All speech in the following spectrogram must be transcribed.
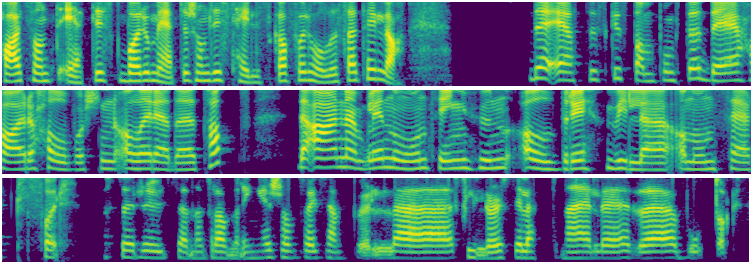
ha et sånt etisk barometer som de selv skal forholde seg til. Da. Det etiske standpunktet det har Halvorsen allerede tatt. Det er nemlig noen ting hun aldri ville annonsert for. Større utseendeforandringer som f.eks. Eh, fillers i leppene eller eh, Botox.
